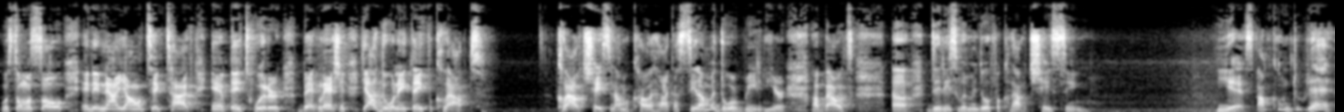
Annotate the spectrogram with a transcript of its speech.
with someone so, and then now y'all on TikTok and, and Twitter backlashing. Y'all doing anything for clout cloud chasing. I'm gonna call it like I see it. I'm gonna do a reading here about uh, did these women do it for cloud chasing? Yes, I'm gonna do that.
